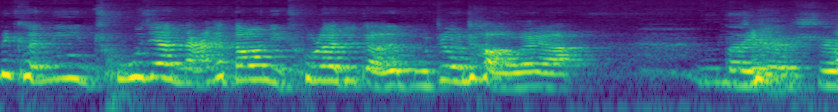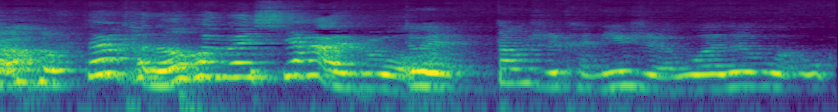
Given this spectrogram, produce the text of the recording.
你肯定你出家拿个刀你出来就感觉不正常了呀。那也是，但是可能会被吓住。，对，当时肯定是我我我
